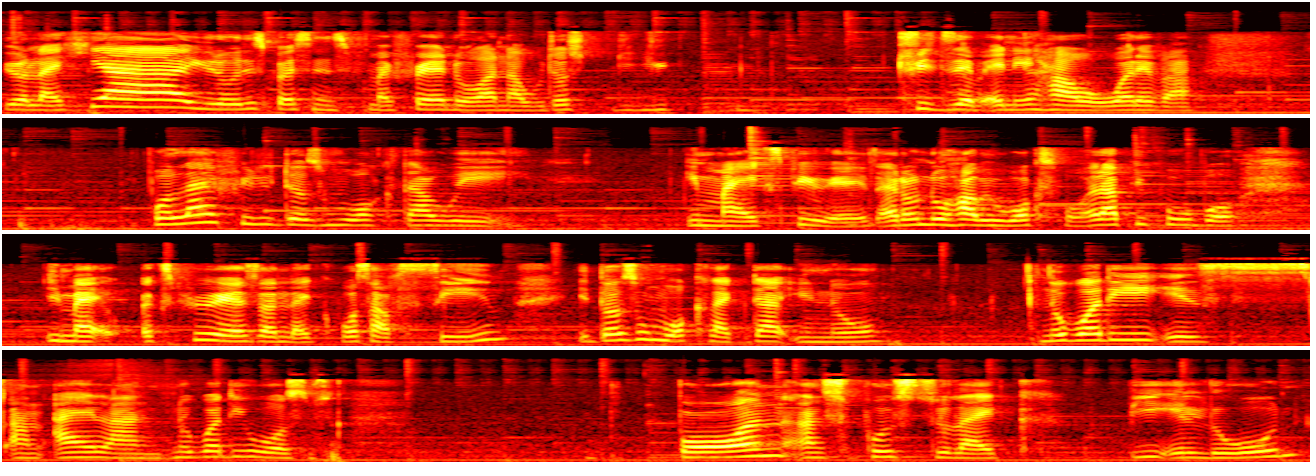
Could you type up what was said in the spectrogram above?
You're like, yeah, you know, this person is my friend, or and I will just you, treat them anyhow or whatever but life really doesn't work that way in my experience. I don't know how it works for other people, but in my experience and like what I've seen, it doesn't work like that, you know. Nobody is an island. Nobody was born and supposed to like be alone.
